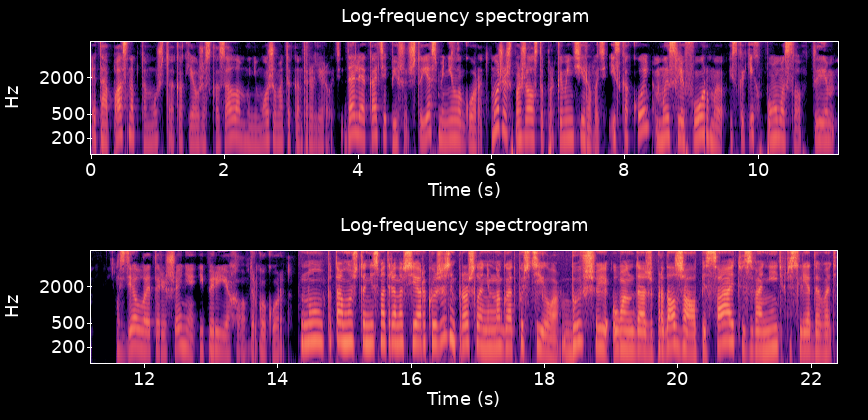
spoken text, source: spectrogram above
Это опасно, потому что, как я уже сказала, мы не можем это контролировать. Далее Катя пишет, что я сменила город. Можешь, пожалуйста, прокомментировать, из какой мысли формы, из каких помыслов ты сделала это решение и переехала в другой город? Ну, потому что, несмотря на всю яркую жизнь, прошлое немного отпустило. Бывший, он даже продолжал писать, звонить, преследовать.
